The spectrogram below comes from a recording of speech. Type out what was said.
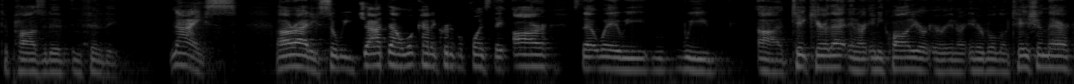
to positive infinity. Nice. Alrighty, so we jot down what kind of critical points they are, so that way we we uh, take care of that in our inequality or, or, in our interval notation there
